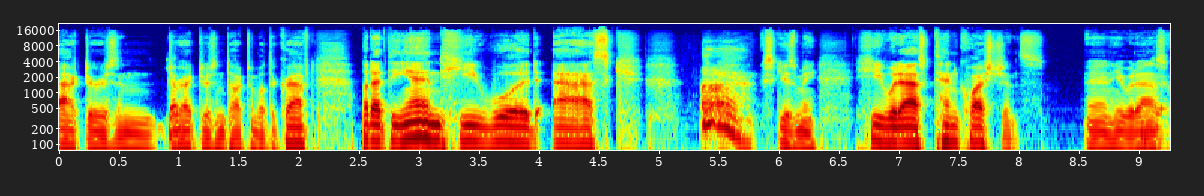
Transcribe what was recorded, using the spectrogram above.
actors and Yep. directors and talk to them about the craft. But at the end, he would ask, excuse me, he would ask 10 questions. And he would Okay. ask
